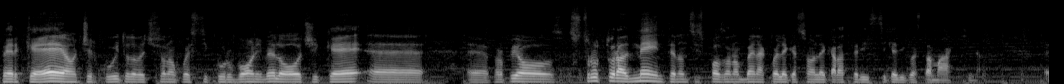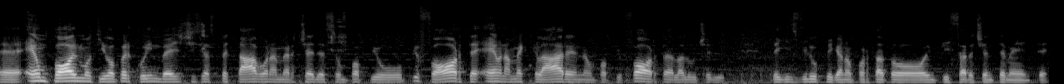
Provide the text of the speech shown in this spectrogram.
perché è un circuito dove ci sono questi curvoni veloci che eh, eh, proprio strutturalmente non si sposano bene a quelle che sono le caratteristiche di questa macchina. Eh, è un po' il motivo per cui invece ci si aspettava una Mercedes un po' più, più forte e una McLaren un po' più forte alla luce di, degli sviluppi che hanno portato in pista recentemente.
